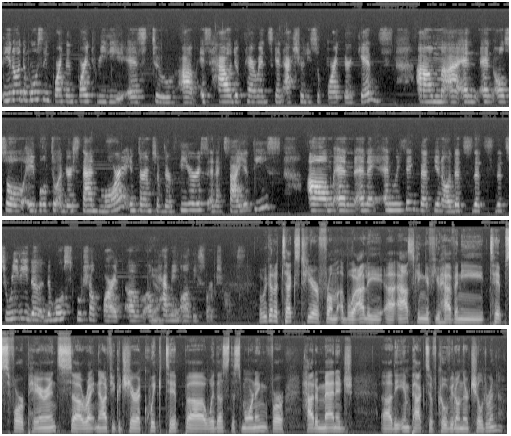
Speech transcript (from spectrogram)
you know the most important part really is to um, is how the parents can actually support their kids um, uh, and and also able to understand more in terms of their fears and anxieties um, and and and we think that you know that's that's that's really the the most crucial part of, of yeah. having all these workshops we got a text here from Abu Ali uh, asking if you have any tips for parents uh, right now. If you could share a quick tip uh, with us this morning for how to manage uh, the impacts of COVID on their children?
